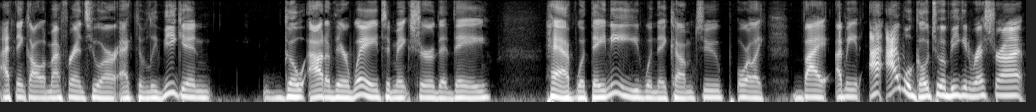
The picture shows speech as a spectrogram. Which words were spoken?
I think all of my friends who are actively vegan go out of their way to make sure that they have what they need when they come to or like buy. I mean, I, I will go to a vegan restaurant.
